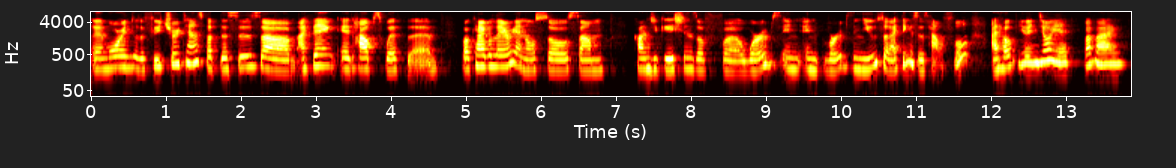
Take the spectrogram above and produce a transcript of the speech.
uh, more into the future tense, but this is, um, I think it helps with the vocabulary and also some conjugations of uh, verbs in, in verbs in use. So I think this is helpful. I hope you enjoy it. Bye bye.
